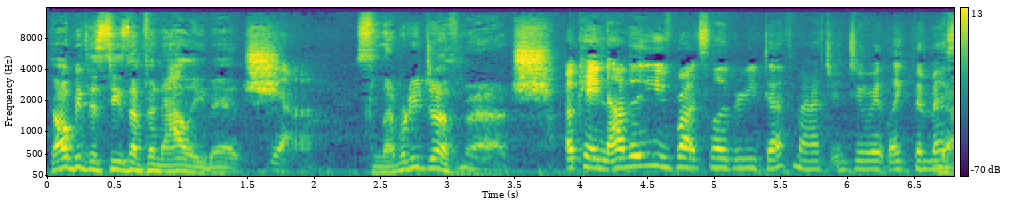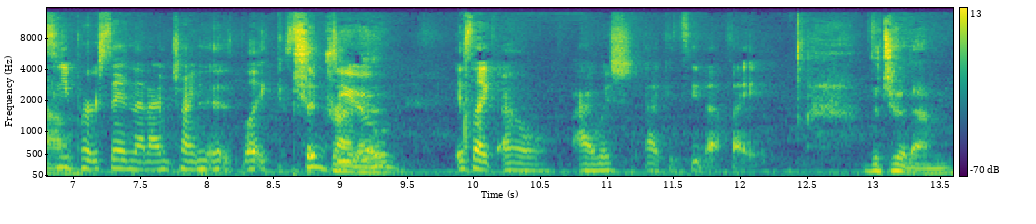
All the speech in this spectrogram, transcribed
That would be the season finale, bitch. Yeah. Celebrity death match. Okay, now that you've brought celebrity death match into it, like the messy Yeah. person that I'm trying to like subdue to- is like, oh, I wish I could see that fight. The two of them.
